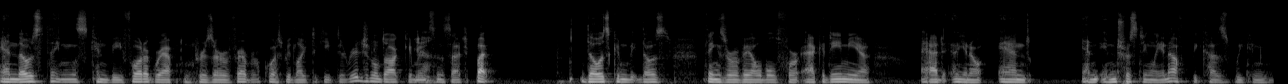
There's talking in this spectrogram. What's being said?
and those things can be photographed and preserved forever. Of course, we'd like to keep the original documents Yeah. and such, but those can be those things are available for academia, ad you know, and and interestingly enough, because we can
